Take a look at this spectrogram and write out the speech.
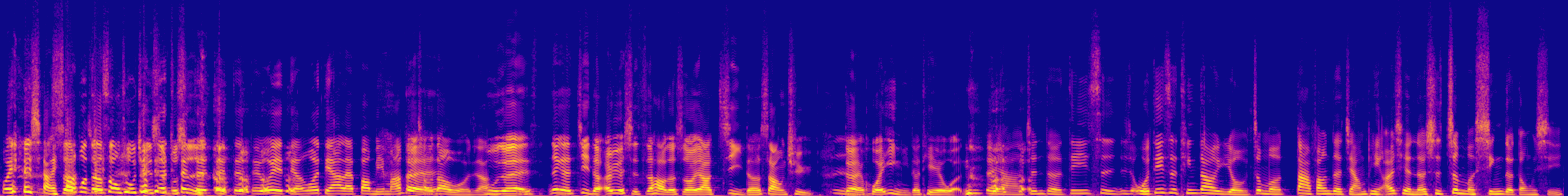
我也想舍不得送出去，是不是？对对对对，我也等我等下来报名，麻烦抽到我这样。不对，那个记得二月十四号的时候要记得上去，对，回应你的贴文。对啊，真的，第一次我第一次听到有这么大方的奖品，而且呢是这么新的东西，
